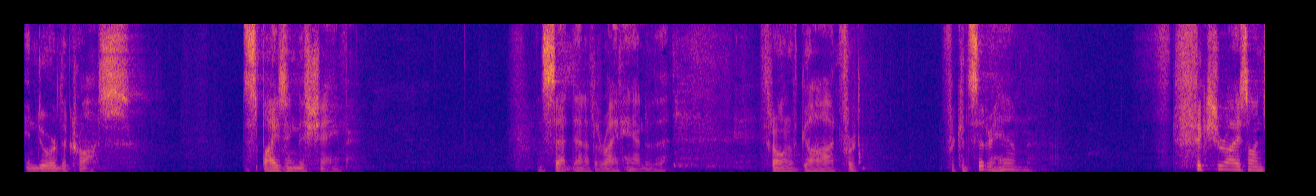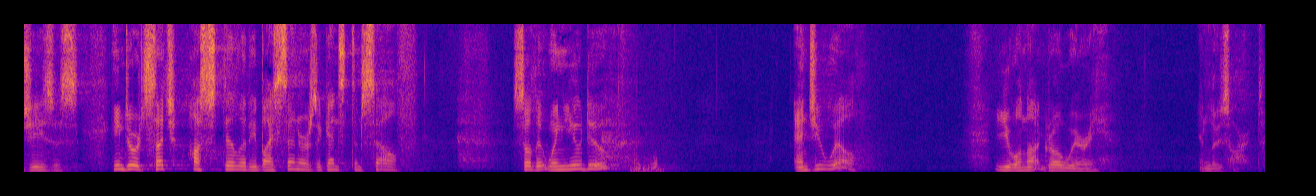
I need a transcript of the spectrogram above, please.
endured the cross, despising the shame, and sat down at the right hand of the throne of God. For, for consider him. Fix your eyes on Jesus. He endured such hostility by sinners against himself, so that when you do, and you will, you will not grow weary and lose heart.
